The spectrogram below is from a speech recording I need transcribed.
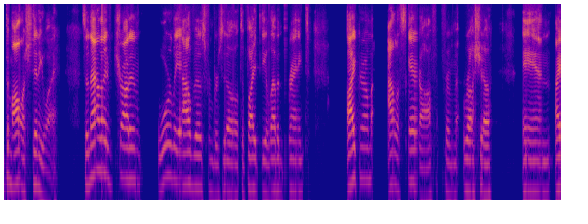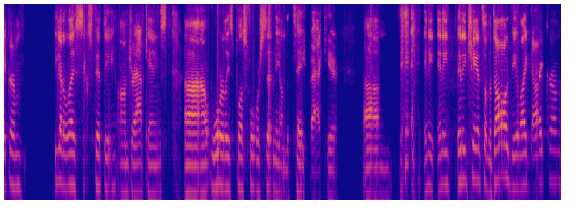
demolished anyway. So now they've trot in Warlley Alves from Brazil to fight the 11th ranked Ikram Aliskerov from Russia. And Ikram you got to lay 650 on DraftKings. Uh, Warlley's plus 470 on the take back here. Um, any any any chance on the dog? Do you like Ikram?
